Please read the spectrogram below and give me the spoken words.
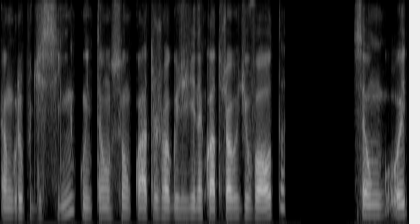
é um grupo de cinco, então são quatro jogos de ida, quatro jogos de volta. São oito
